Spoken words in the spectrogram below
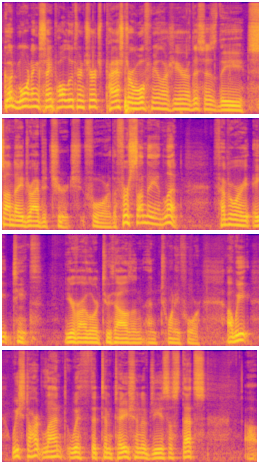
Good morning, St. Paul Lutheran Church. Pastor Wolfmueller here. This is the Sunday drive to church for the first Sunday in Lent, February 18th, year of our Lord 2024. Uh, we, we start Lent with the temptation of Jesus. That's, uh,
